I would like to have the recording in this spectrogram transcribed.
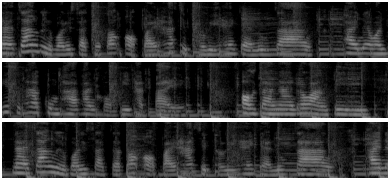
นายจ้างหรือบริษัทจะต้องออกใบ 50 ทวีให้แก่ลูกจ้าง ภายในวันที่ 15 กุมภาพันธ์ของปีถัดไป ออกจากงานระหว่างปี นายจ้างหรือบริษัทจะต้องออกใบ 50 ทวีให้แก่ลูกจ้าง ภายใน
